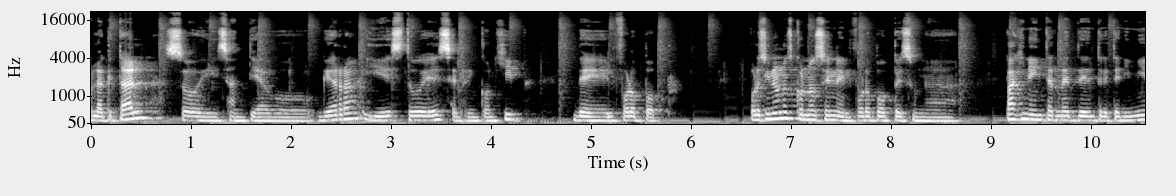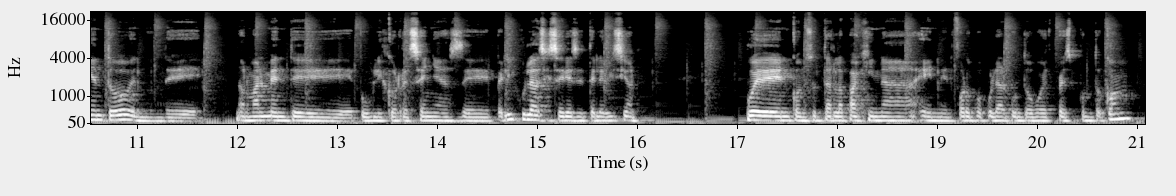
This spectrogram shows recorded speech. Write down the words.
Hola, ¿qué tal? Soy Santiago Guerra y esto es el Rincón Hip del Foro Pop. Por si no nos conocen, el Foro Pop es una página de internet de entretenimiento en donde normalmente publico reseñas de películas y series de televisión. Pueden consultar la página en el foropopular.wordpress.com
